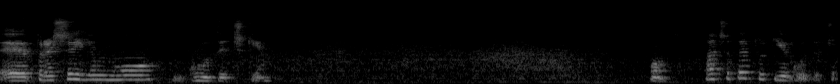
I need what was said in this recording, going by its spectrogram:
е, пришиємо гудзички. От, бачите, тут є гудзичок.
